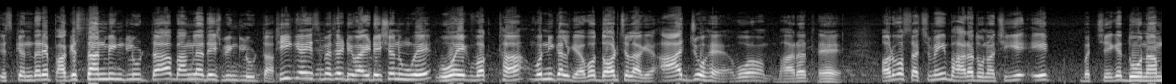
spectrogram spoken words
इसके अंदर ये पाकिस्तान भी इंक्लूड था, बांग्लादेश भी इंक्लूड था। ठीक है, इसमें से डिवाइडेशन हुए, वो एक वक्त था, वो निकल गया, वो दौर चला गया। आज जो है, वो भारत है, और वो सच में ही भारत होना चाहिए, एक बच्चे के दो नाम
